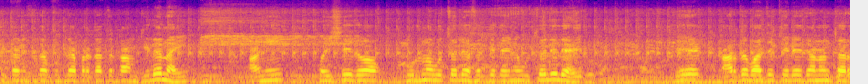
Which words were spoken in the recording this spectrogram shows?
ठिकाणीसुद्धा कुठल्या प्रकारचं काम केलं नाही. आणि पैसे जेव्हा पूर्ण उचलल्यासारखे त्याने उचललेले आहेत. हे अर्धबाधित केल्याच्यानंतर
